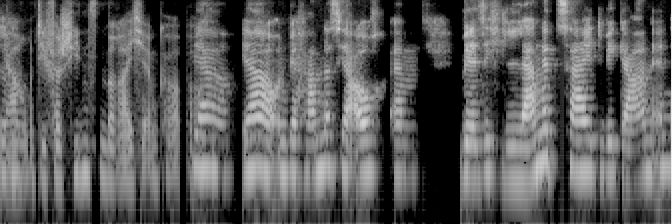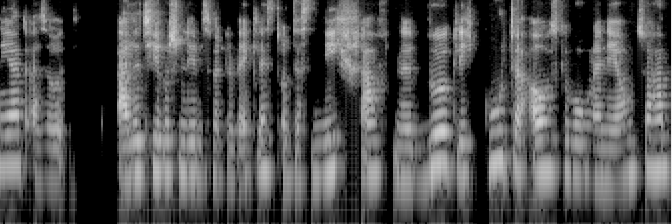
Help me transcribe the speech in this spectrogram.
ja, absolut. und die verschiedensten Bereiche im Körper. Ja, ja, und wir haben das ja auch, ähm, wer sich lange Zeit vegan ernährt, also alle tierischen Lebensmittel weglässt und das nicht schafft, eine wirklich gute, ausgewogene Ernährung zu haben,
